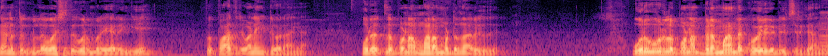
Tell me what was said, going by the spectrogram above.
கணத்துக்குள்ளே வருஷத்துக்கு ஒரு முறை இறங்கி போய் பார்த்துட்டு வணங்கிட்டு வராங்க. ஒரு இடத்துல போனால் மரம் மட்டும்தான் இருக்குது. ஒரு ஊரில் போனால் பிரம்மாண்ட கோயில் கட்டி வச்சுருக்காங்க.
